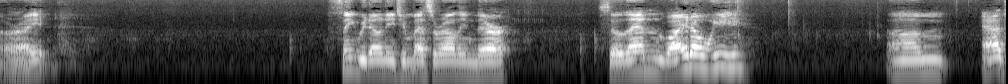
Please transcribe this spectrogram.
Alright. Think we don't need to mess around in there. So then why don't we um, add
